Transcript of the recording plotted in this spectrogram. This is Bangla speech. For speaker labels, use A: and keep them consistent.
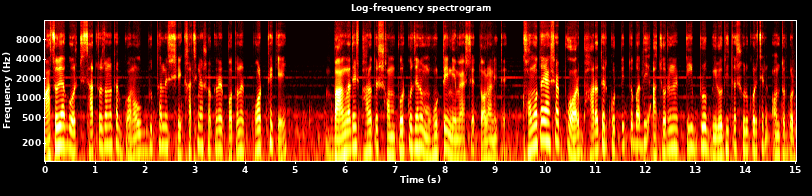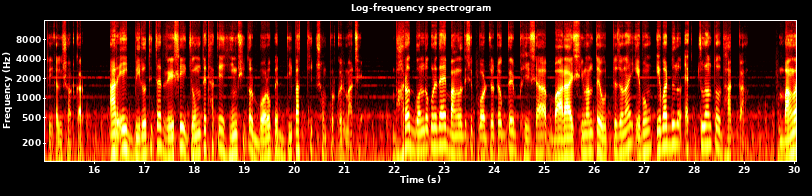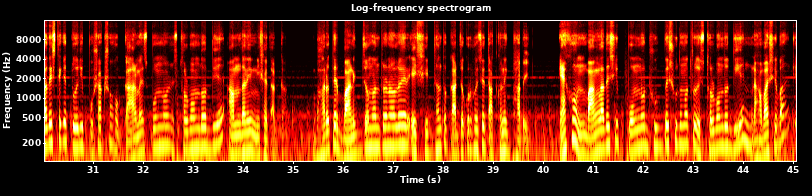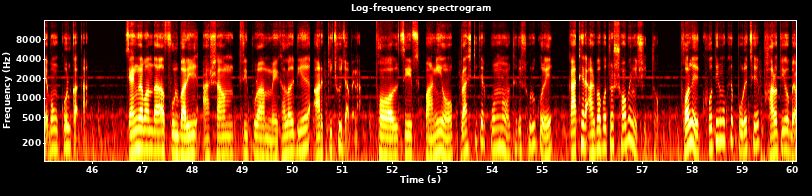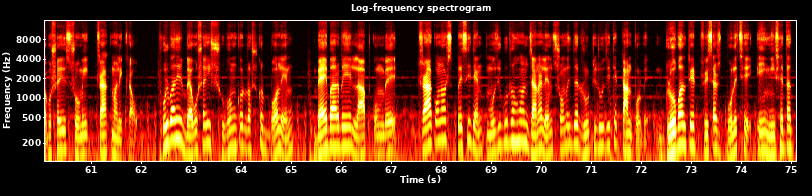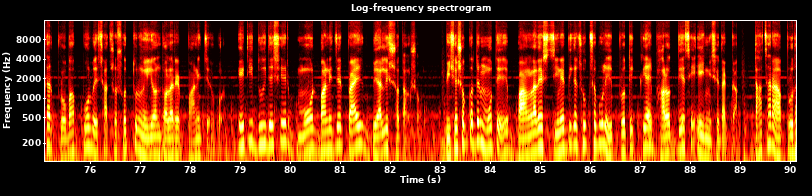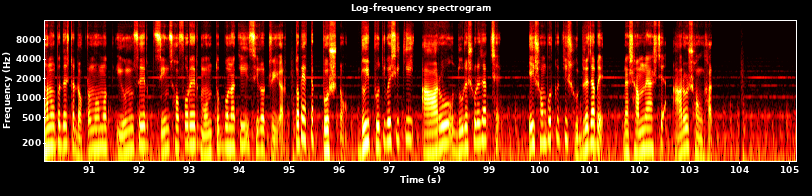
A: পাঁচই আগস্ট ছাত্র জনতার গণ অভ্যুত্থানের শেখ হাসিনা সরকারের পতনের পর থেকে বাংলাদেশ ভারতের সম্পর্ক যেন মুহূর্তেই নেমে আসে তলানিতে। ক্ষমতায় আসার পর ভারতের কর্তৃত্ববাদী আচরণের তীব্র বিরোধিতা শুরু করেছেন অন্তর্বর্তীকালী সরকার। আর এই বিরোধিতার রেশেই জমতে থাকে হিমশীতল বরফের দ্বিপাক্ষিক সম্পর্কের মাঝে। ভারত বন্ধ করে দেয় বাংলাদেশি পর্যটকদের ভিসা, বাড়ায় সীমান্তে উত্তেজনায় এবং এবার দিল এক চূড়ান্ত ধাক্কা। বাংলাদেশ থেকে তৈরি পোশাকসহ গার্মেন্টস পণ্য স্থলবন্দর দিয়ে আমদানির নিষেধাজ্ঞা। ভারতের বাণিজ্য মন্ত্রণালয়ের এই সিদ্ধান্ত কার্যকর হয়েছে তাৎক্ষণিকভাবেই। এখন বাংলাদেশি পণ্য ঢুকবে শুধুমাত্র স্থলবন্দর দিয়ে নাভা সেবা এবং কলকাতা। চ্যাংরাবান্ধা, ফুলবাড়ি, আসাম, ত্রিপুরা, মেঘালয় দিয়ে আর কিছুই যাবে না। ফল, চিপস, পানীয়, প্লাস্টিকের পণ্য থেকে শুরু করে কাঠের আসবাবপত্র সবই নিষিদ্ধ। ফলে ক্ষতির মুখে পড়েছে ভারতীয় ব্যবসায়ী শ্রমিক ট্রাক মালিকরাও। ফুলবাড়ির ব্যবসায়ী শুভঙ্কর লস্কর বলেন, ব্যয় বাড়বে, লাভ কমবে। Truck owners president Mujibur Rahman জানালেন, শ্রমিকদের রুটি রুজিতে টান পড়বে। গ্লোবাল ট্রেড রিসার্চ বলেছে, এই নিষেধাজ্ঞার প্রভাব পড়বে সাতশো সত্তর মিলিয়ন ডলারের বাণিজ্যের ওপর এটি দুই দেশের মোট বাণিজ্যের প্রায় বিয়াল্লিশ শতাংশ। বিশেষজ্ঞদের মতে, বাংলাদেশ চীনের দিকে ঝুঁকছে বলে প্রতিক্রিয়ায় ভারত দিয়েছে এই নিষেধাজ্ঞা। তাছাড়া প্রধান উপদেষ্টা ডক্টর মোহাম্মদ ইউনুসের চীন সফরের মন্তব্য নাকি ছিল ট্রিগার তবে একটা প্রশ্ন, দুই প্রতিবেশী কি আরও দূরে সরে যাচ্ছে? এই সম্পর্ক কি শুধরে যাবে, না সামনে আসছে আরও সংঘাত?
